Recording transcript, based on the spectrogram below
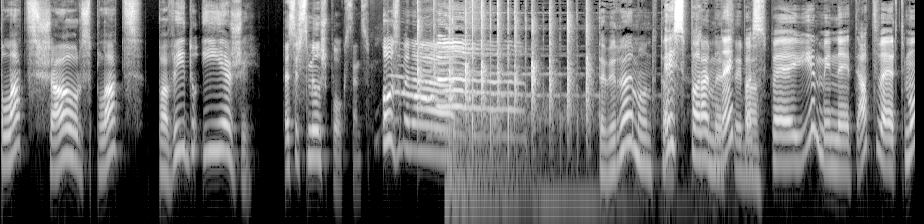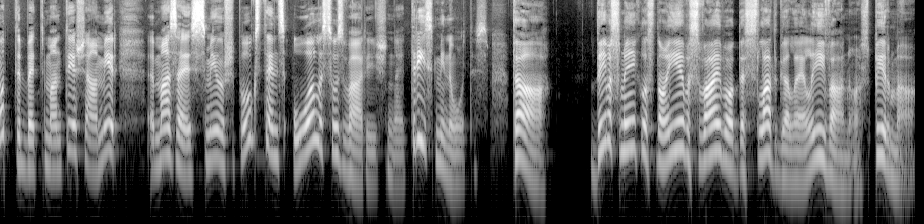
plats, šaurs plats, pa vidu ieži. Tas ir smilšpulkstens. Uzmanīgi! Tev ir Raimonda. tā Es pat nepaspēju ieminēt, atvērt muti, bet man tiešām ir mazais smilšu pulkstenis olas uzvārīšanai. Trīs minūtes. Tā, divas mīklas no ievas vaivodes Latgalē, Līvānos. Pirmā.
